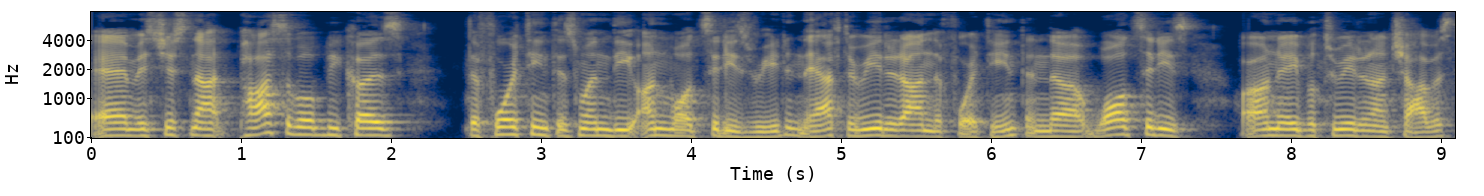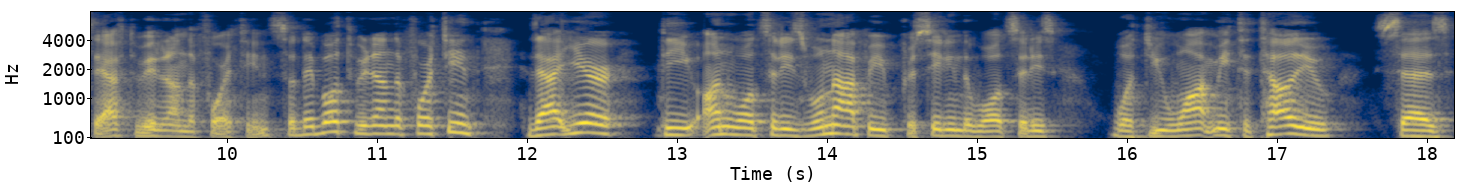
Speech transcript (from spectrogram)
um, it's just not possible because the 14th is when the unwalled cities read, and they have to read it on the 14th, and the walled cities are unable to read it on Shabbos, they have to read it on the 14th. So they both read it on the 14th. That year, the unwalled cities will not be preceding the walled cities. What do you want me to tell you? Says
